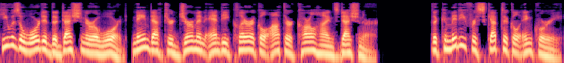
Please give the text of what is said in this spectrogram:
He was awarded the Deschner Award, named after German anti-clerical author Karlheinz Deschner. The Committee for Skeptical Inquiry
